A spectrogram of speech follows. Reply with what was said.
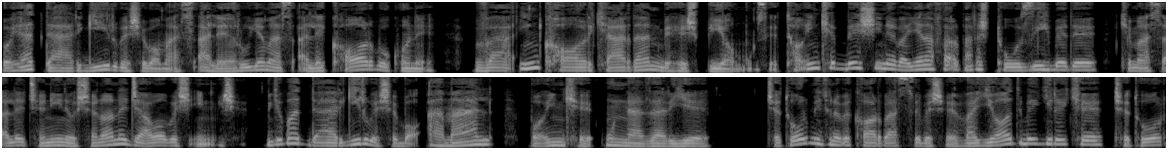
باید درگیر بشه با مسئله روی مسئله کار بکنه و این کار کردن بهش بیاموزه تا اینکه بشینه و یه نفر براش توضیح بده که مسئله چنین و شنان جوابش این میشه. میگه باید درگیر بشه با عمل با اینکه اون نظریه چطور می‌تونه به کار بسته بشه و یاد بگیره که چطور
